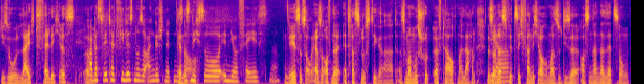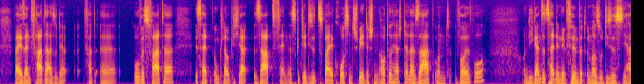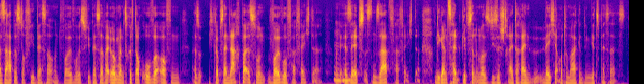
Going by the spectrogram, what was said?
die so leichtfällig ist. Ähm, Aber es wird halt vieles nur so angeschnitten. Genau. Es ist nicht so in your face. Ne? Nee, es ist auch eher so auf eine etwas lustige Art. Also man muss schon öfter auch mal lachen. Besonders ja. witzig fand ich auch immer so diese Auseinandersetzung, weil sein Vater, also der Vater, äh, Oves Vater, ist halt ein unglaublicher Saab-Fan. Es gibt ja diese zwei großen schwedischen Autohersteller, Saab und Volvo. Und die ganze Zeit in dem Film wird immer so dieses, ja, Saab ist doch viel besser und Volvo ist viel besser, weil irgendwann trifft auch Owe auf einen, also ich glaube, sein Nachbar ist so ein Volvo-Verfechter und mhm. er selbst ist ein Saab-Verfechter. Und die ganze Zeit gibt es dann immer so diese Streitereien, welche Automarke denn jetzt besser ist.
